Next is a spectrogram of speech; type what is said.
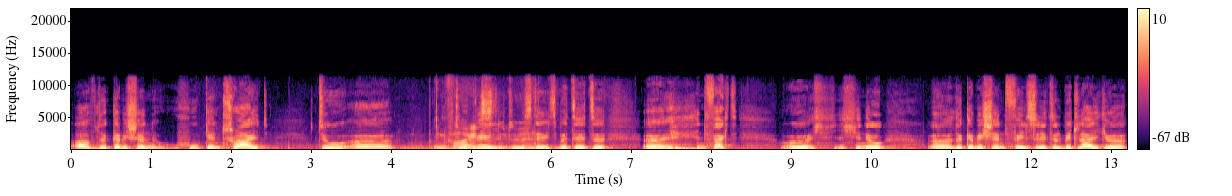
of the Commission who can try to, uh, to, invite, to appeal to the states. But it, in fact, you know, uh, the Commission feels a little bit like a,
